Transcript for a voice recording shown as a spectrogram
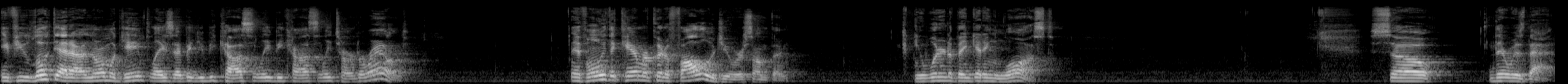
if you looked at it on normal gameplays, I bet you'd be constantly be constantly turned around. If only the camera could have followed you or something. You wouldn't have been getting lost. So there was that.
